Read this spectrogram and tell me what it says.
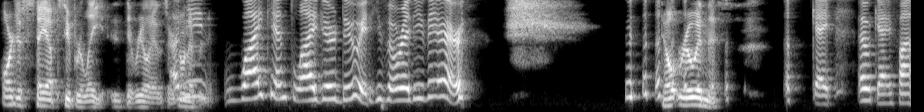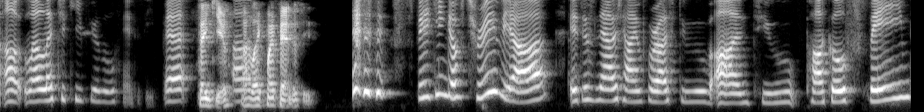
Or just stay up super late is the real answer. I Don't mean, ever. why can't Liger do it? He's already there. Shh. Don't ruin this. Okay, okay, fine. I'll, I'll let you keep your little fantasy. But Thank you. I Um, like my fantasies. speaking of trivia, it is now time for us to move on to Puckle's famed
